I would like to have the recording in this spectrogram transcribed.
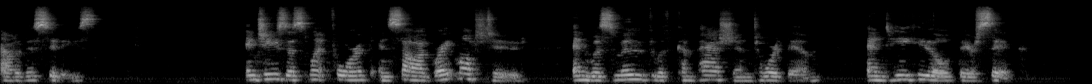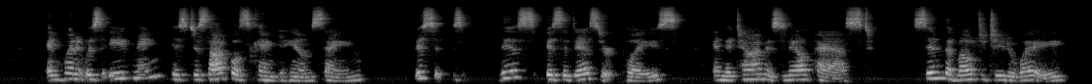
out of the cities. And Jesus went forth and saw a great multitude, and was moved with compassion toward them, and he healed their sick. And when it was evening, his disciples came to him, saying, This is, this is a desert place, and the time is now past. Send the multitude away,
